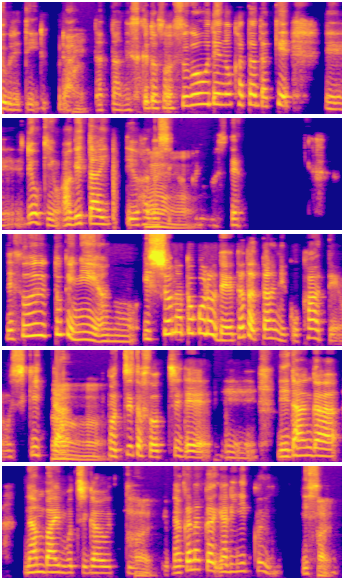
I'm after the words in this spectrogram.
優れているぐらはい。いだったんですけど、その凄腕の方だけ、えー料金を上げたいっていう話がありまして。で、そういう時に、あの、一緒のところで、ただ単にこうカーテンを仕切っうた、こっちとそっちで、えー値段が何倍も違うっていう、はい。なかなかやりにくいんですよね。はい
